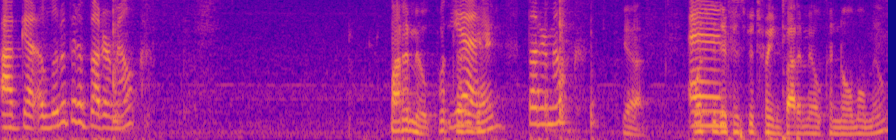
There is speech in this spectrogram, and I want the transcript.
I've got a little bit of buttermilk. buttermilk. What's yes, that again? buttermilk. Yeah. What's the difference between buttermilk and normal milk?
